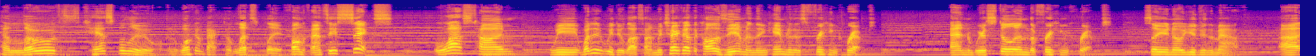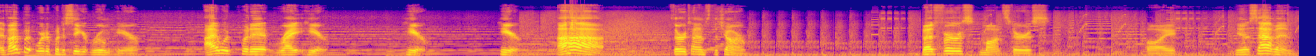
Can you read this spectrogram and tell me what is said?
Hello, this is Kaosubaloo, and welcome back to Let's Play Final Fantasy VI! Last time, we... what did we do last time? We checked out the Colosseum and then came to this freaking crypt. And we're still in the freaking crypt. So you know, you do the math. Uh, if I put, were to put a secret room here, I would put it right here. Here. Here. Aha! Third time's the charm. But first, monsters. Oi. You know, Sabin.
